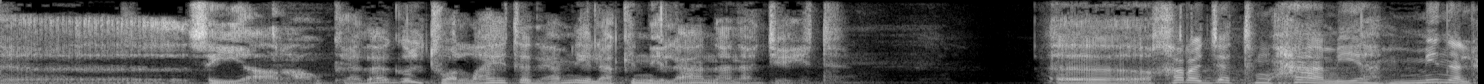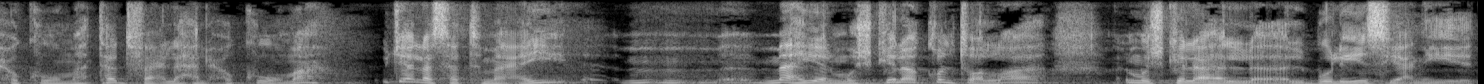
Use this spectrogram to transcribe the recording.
أه، سيارة وكذا قلت والله تدعمني لكني الآن أنا جيت خرجت محامية من الحكومة تدفع لها الحكومة وجلست معي. ما هي المشكلة؟ قلت والله المشكلة البوليس يعني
